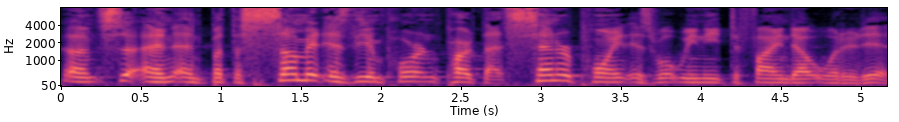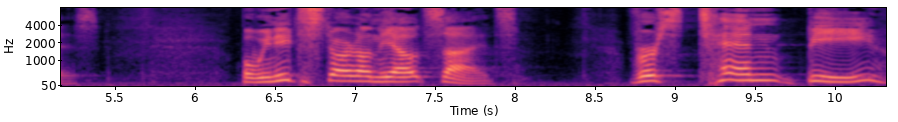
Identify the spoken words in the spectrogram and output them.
Um, so, and, and, but the summit is the important part. That center point is what we need to find out what it is. But we need to start on the outsides. Verse 10b,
